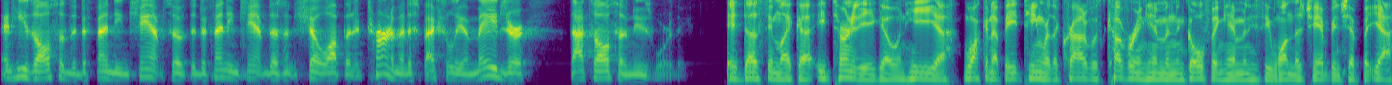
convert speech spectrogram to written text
And he's also the defending champ. So if the defending champ doesn't show up at a tournament, especially a major, that's also newsworthy. It does seem like an eternity ago when he uh, walking up 18, where the crowd was covering him and engulfing him, and he won the championship. But yeah,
